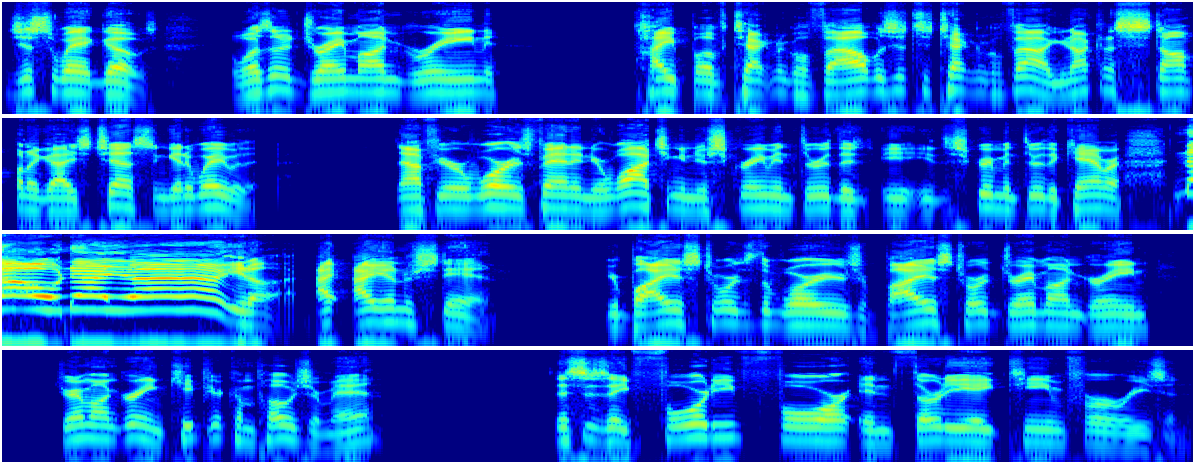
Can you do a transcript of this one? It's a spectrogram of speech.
Just the way it goes. It wasn't a Draymond Green type of technical foul. It was just a technical foul. You're not going to stomp on a guy's chest and get away with it. Now, if you're a Warriors fan and you're watching and you're screaming through the you're screaming through the camera, no, no, yeah, you know, I, I understand. You're biased towards the Warriors. You're biased towards Draymond Green. Draymond Green, keep your composure, man. This is a 44 and 38 team for a reason.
